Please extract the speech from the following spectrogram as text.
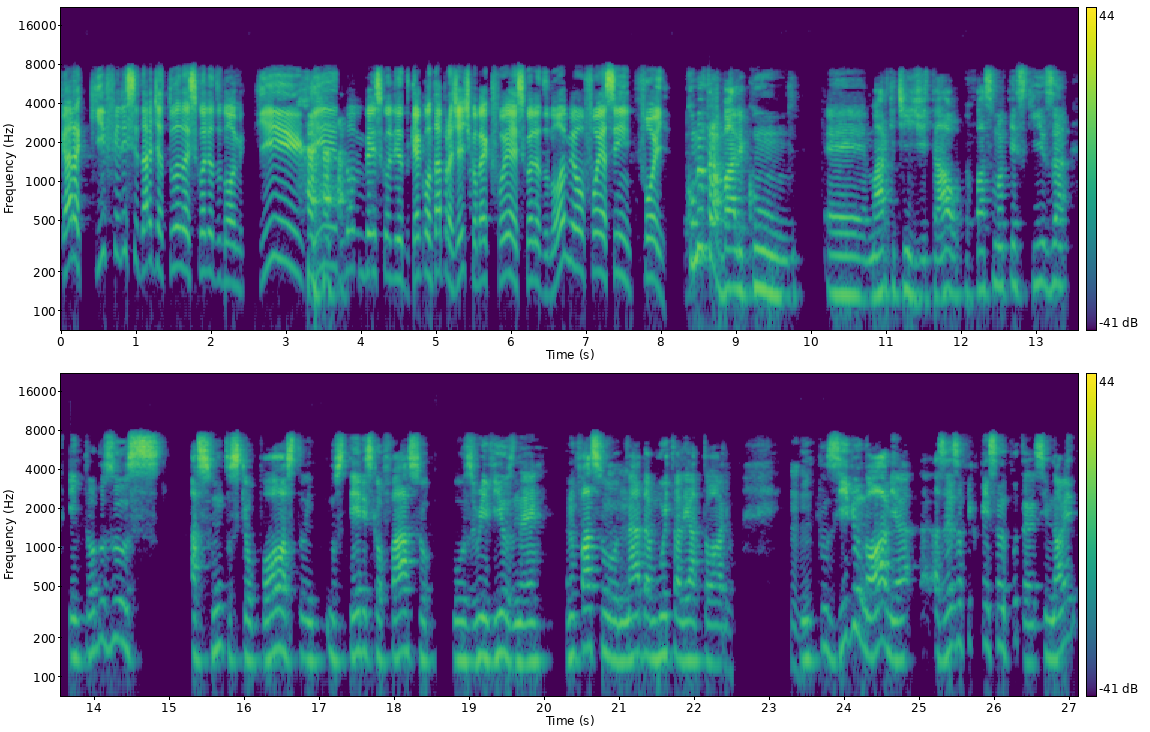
cara, que felicidade a tua da escolha do nome. Que, que nome bem escolhido. Quer contar pra gente como é que foi a escolha do nome ou foi assim, foi? Como eu trabalho com é, marketing digital, eu faço uma pesquisa em todos os assuntos que eu posto, nos tênis que eu faço, os reviews, né? Eu não faço uhum. nada muito aleatório. Uhum. Inclusive o nome, às vezes eu fico pensando, puta, esse nome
